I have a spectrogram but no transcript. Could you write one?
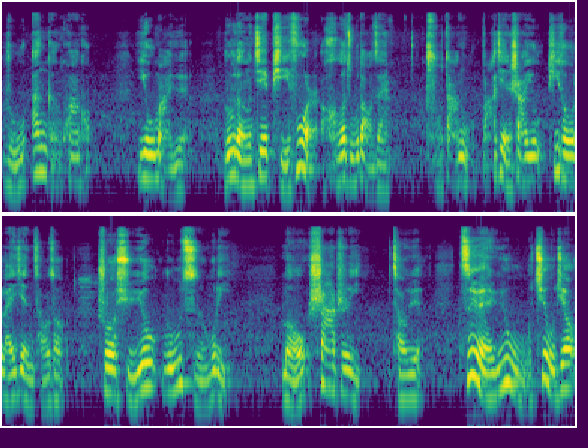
汝安敢夸口？”忧骂曰：“汝等皆匹夫耳，何足道哉？”楚大怒，拔剑杀攸，提头来见曹操，说许攸如此无礼，某杀之矣。操曰：“子远与吾旧交，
